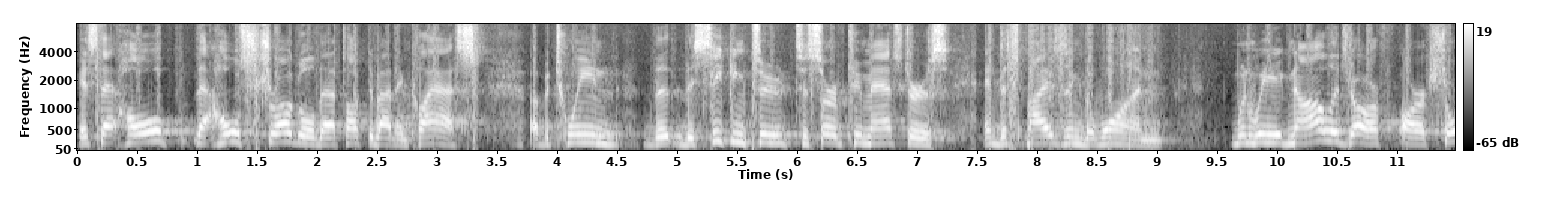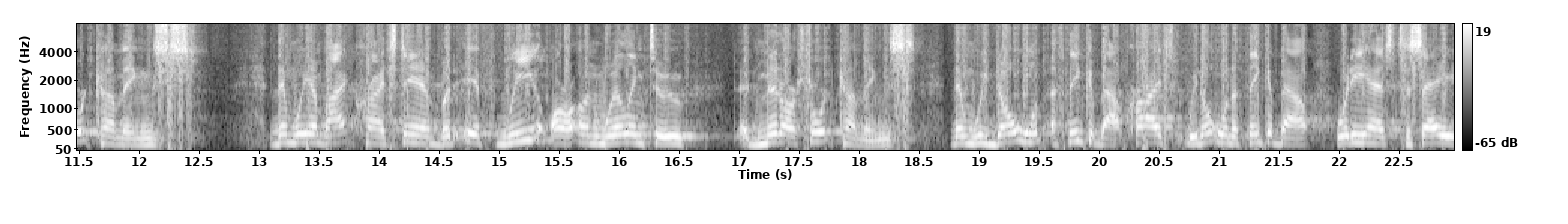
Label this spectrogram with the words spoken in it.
It's that whole, that whole struggle that I talked about in class uh, between the, the seeking to, to serve two masters and despising the one. When we acknowledge our, our shortcomings, then we invite Christ in. But if we are unwilling to admit our shortcomings, then we don't want to think about Christ. We don't want to think about what he has to say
